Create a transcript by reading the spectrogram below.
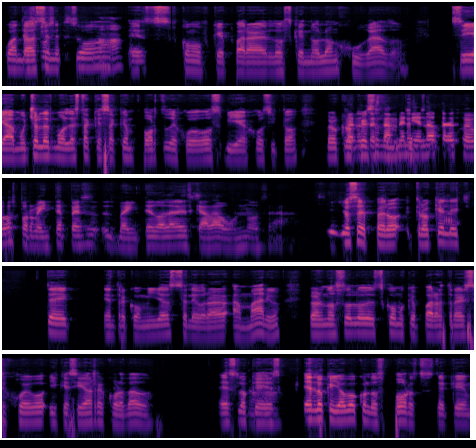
Cuando tres hacen cosas- eso ajá. es como que para los que no lo han jugado. Sí, a muchos les molesta que saquen portos de juegos viejos y todo, pero creo Pero que te es están vendiendo tres juegos por 20 pesos, 20 dólares cada uno, o sea. Sí, yo sé, pero creo que el hecho de, entre comillas, celebrar a Mario, pero no solo es como que para traer ese juego y que siga recordado. Es lo que es, es lo que yo veo con los ports, de que,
